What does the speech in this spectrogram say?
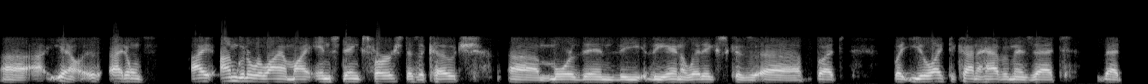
uh, you know, I don't. I, I'm going to rely on my instincts first as a coach um, more than the the analytics because uh, but but you like to kind of have them as that that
